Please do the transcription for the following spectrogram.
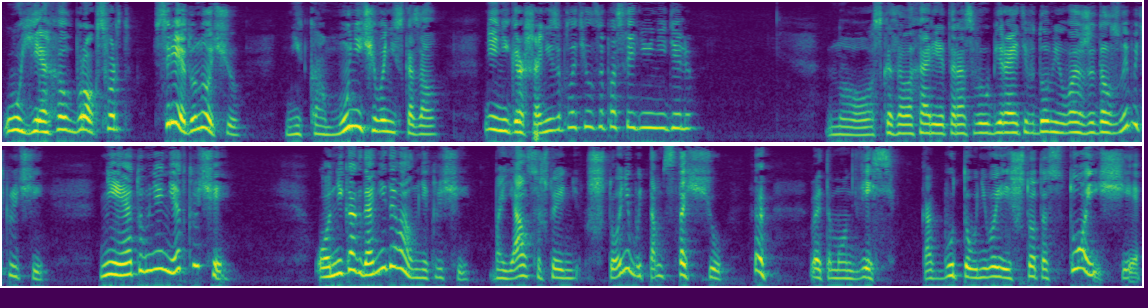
Уехал в Броксфорд в среду ночью. Никому ничего не сказал. Мне ни гроша не заплатил за последнюю неделю. — но, — сказала Харриет, — раз вы убираете в доме, у вас же должны быть ключи. Нет, у меня нет ключей. Он никогда не давал мне ключи. Боялся, что я что-нибудь там стащу. Ха, в этом он весь. Как будто у него есть что-то стоящее,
